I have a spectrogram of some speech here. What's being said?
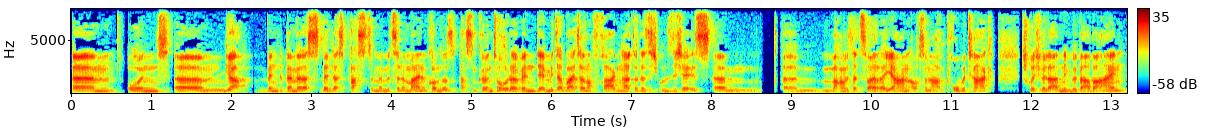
Ähm, und ähm, ja, wenn, wenn wir das, wenn das passt und wenn wir zu einer Meinung kommen, dass es passen könnte, oder wenn der Mitarbeiter noch Fragen hat oder sich unsicher ist, ähm, ähm, machen wir seit zwei, drei Jahren auch so eine Art Probetag. Sprich, wir laden den Bewerber ein,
